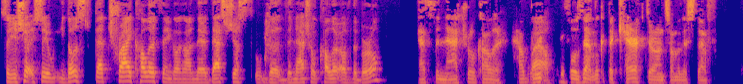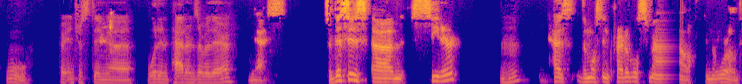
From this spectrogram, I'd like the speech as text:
So you show so you- those that tricolor thing going on there. That's just the the natural color of the burl. That's the natural color. How Wow. beautiful is that? Look at the character on some of this stuff. Ooh, very interesting uh, wooden patterns over there. Yes. So this is um, cedar. hmm Has the most incredible smell in the world.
